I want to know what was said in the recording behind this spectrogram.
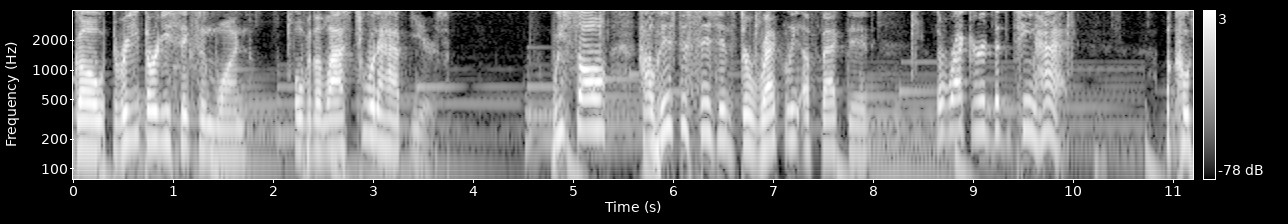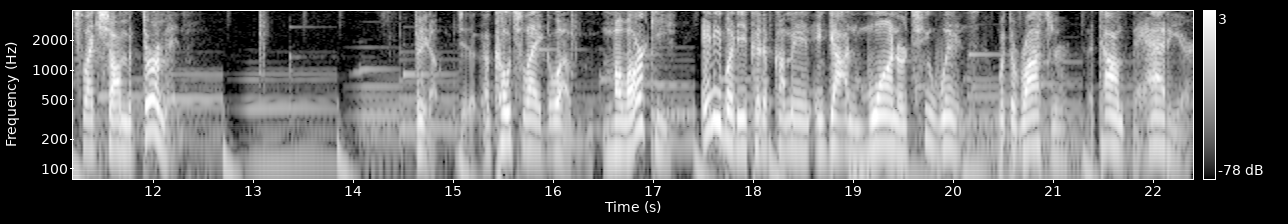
go 336 and 1 over the last two and a half years. We saw how his decisions directly affected the record that the team had. A coach like Sean McDermott, you know, a coach like well, malarkey. Anybody could have come in and gotten one or two wins with the roster, the talent they had here.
